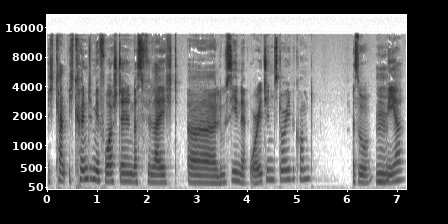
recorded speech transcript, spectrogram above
ich kann, ich könnte mir vorstellen, dass vielleicht äh, Lucy eine Origin Story bekommt. Also mehr.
